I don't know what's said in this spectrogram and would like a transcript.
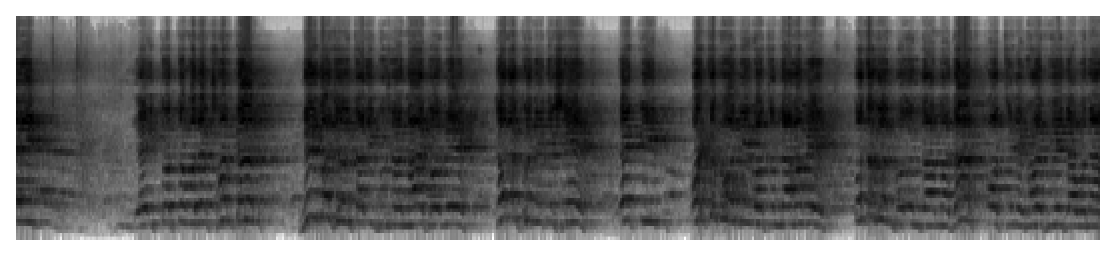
এই এই তত্ত্বাবধায়ক সরকার নির্বাচন তারিখ ঘোষণা না করবে, যতক্ষণ দেশে একটি অর্থবহ নির্বাচন না হবে, ততক্ষণ পর্যন্ত আমরা রাজপথ ছেড়ে ঘরে ফিরে যাব না।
